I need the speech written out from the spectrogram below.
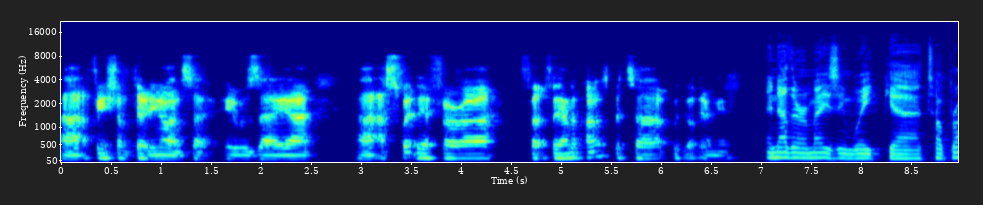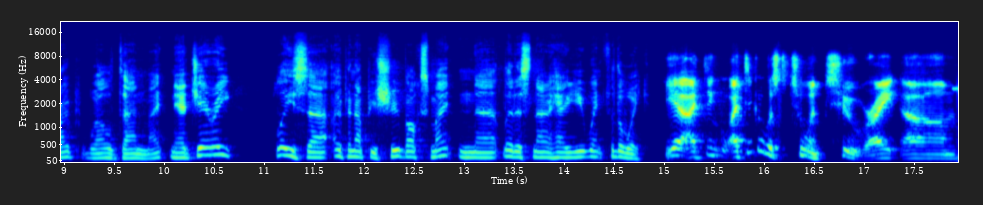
uh, finished on 39. So it was a uh, a sweat there for uh, for, for the underpunters, but uh, we got there in the end. Another amazing week, uh, top rope. Well done, mate. Now, Jerry, please uh, open up your shoebox, mate, and uh, let us know how you went for the week. Yeah, I think I think it was two and two, right? Um,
